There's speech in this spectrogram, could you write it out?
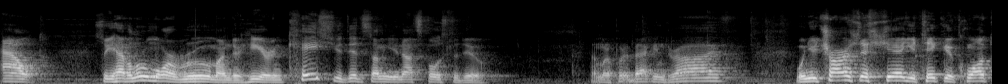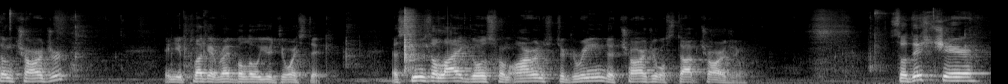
out. So you have a little more room under here in case you did something you're not supposed to do. I'm gonna put it back in drive. When you charge this chair, you take your quantum charger and you plug it right below your joystick. As soon as the light goes from orange to green, the charger will stop charging. So this chair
